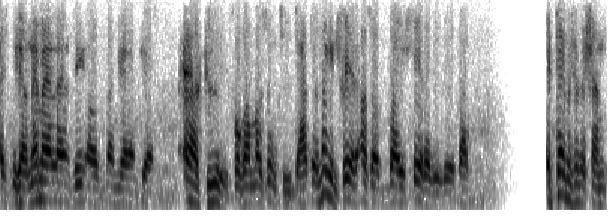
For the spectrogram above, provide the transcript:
ez ugye nem ellenzi, az nem jelenti azt. Eltűri, fogalmazunk így. De hát ez megint fél, az a baj, félreviző. Tehát természetesen,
